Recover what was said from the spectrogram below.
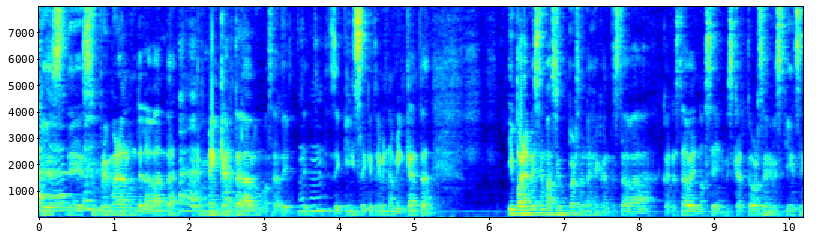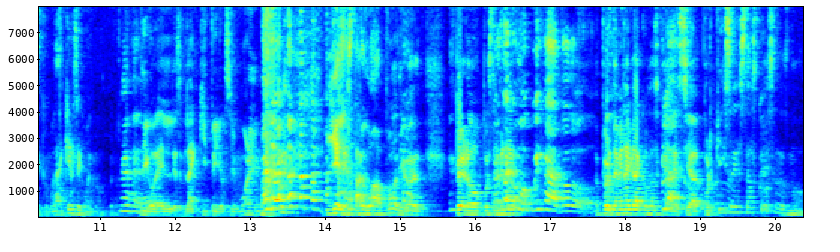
que es de su primer álbum de la banda. Me encanta el álbum, o sea, de- de- Ujú. desde que inicia que termina me encanta. Y para mí se me hace un personaje cuando estaba, cuando estaba, no sé, en mis 14, en mis 15, como, ay, quién sé bueno. Ajá. Digo, él es blanquito y yo soy moreno. y él está guapo, digo, pero pues también... Está como cuija todo. pero también había cosas que yo decía, ¿por qué hice estas cosas, no?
